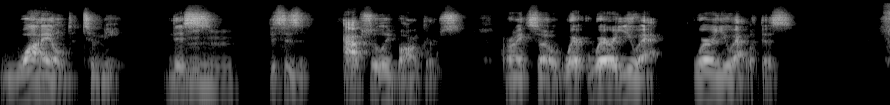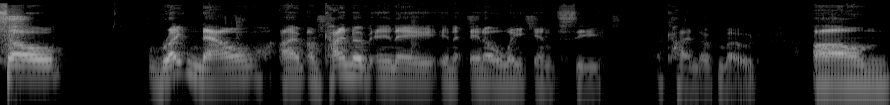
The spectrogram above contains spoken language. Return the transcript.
wild to me. This Mhm. this is absolutely bonkers. All right, so where where are you at? Where are you at with this? So right now I'm I'm kind of in a in in a wait and see kind of mode. Um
